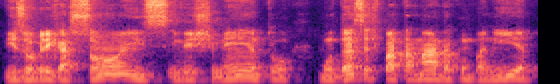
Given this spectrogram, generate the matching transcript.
visa obrigações, investimento, mudança de patamar da companhia,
